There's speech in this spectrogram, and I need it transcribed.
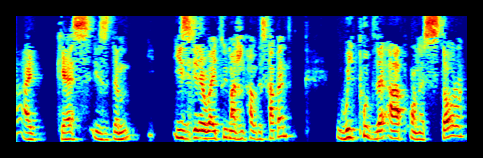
I guess is the easier way to imagine how this happened. We put the app on a store.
